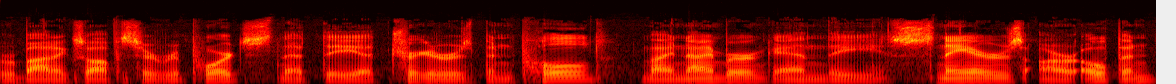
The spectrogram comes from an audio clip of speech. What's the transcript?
The robotics officer reports that the uh, trigger has been pulled by Nyberg and the snares are open.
